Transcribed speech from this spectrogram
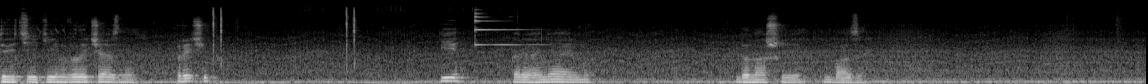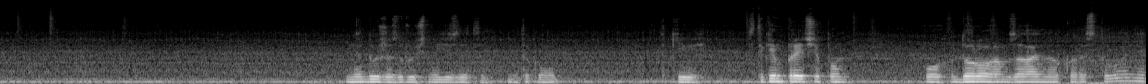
дивіться, який він величезний причіп і переганяємо до нашої бази. Не дуже зручно їздити на такому такій, з таким причепом по дорогам загального користування,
